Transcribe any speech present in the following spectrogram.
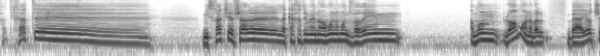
חתיכת אה, משחק שאפשר אה, לקחת ממנו המון המון דברים, המון, לא המון, אבל בעיות ש...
